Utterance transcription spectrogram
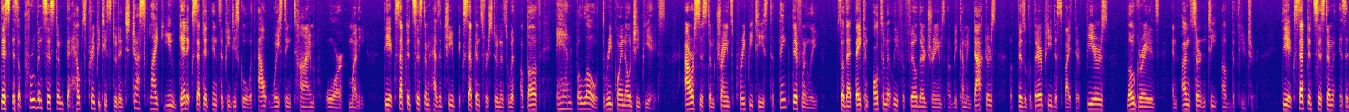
This is a proven system that helps pre PT students just like you get accepted into PT school without wasting time or money. The accepted system has achieved acceptance for students with above and below 3.0 GPAs. Our system trains pre PTs to think differently so that they can ultimately fulfill their dreams of becoming doctors of physical therapy despite their fears, low grades, and uncertainty of the future. The accepted system is a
